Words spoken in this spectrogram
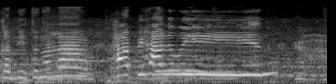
Hanggang dito na lang. Happy Halloween!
